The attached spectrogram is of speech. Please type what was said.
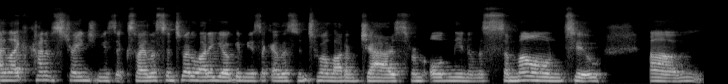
I like kind of strange music. So I listen to a lot of yoga music. I listen to a lot of jazz from old Nina Simone to um,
